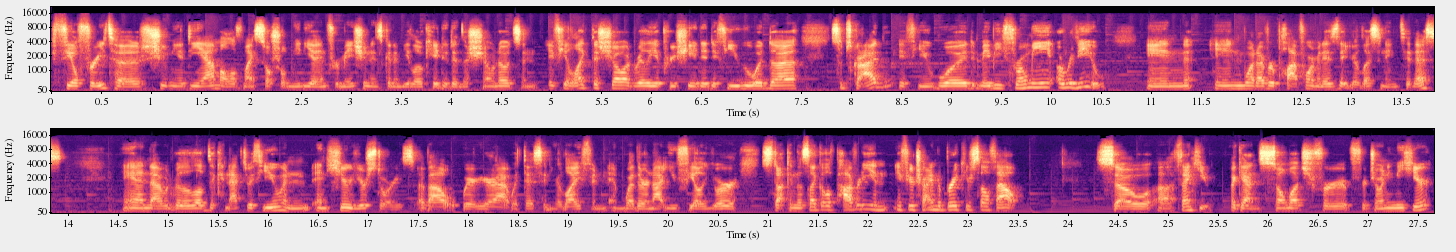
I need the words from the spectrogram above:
feel free to shoot me a DM. All of my social media information is going to be located in the show notes. And if you like the show, I'd really appreciate it if you would uh, subscribe. If you would maybe throw me a review in in whatever platform it is that you're listening to this. And I would really love to connect with you and, and hear your stories about where you're at with this in your life and, and whether or not you feel you're stuck in the cycle of poverty and if you're trying to break yourself out. So uh, thank you again so much for, for joining me here,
